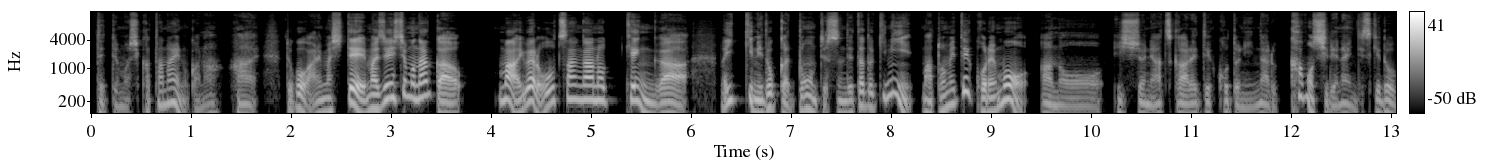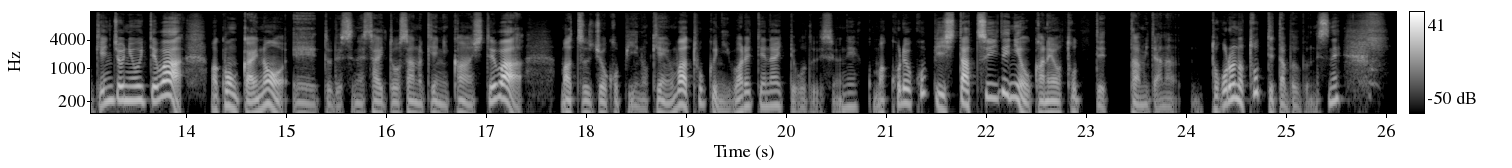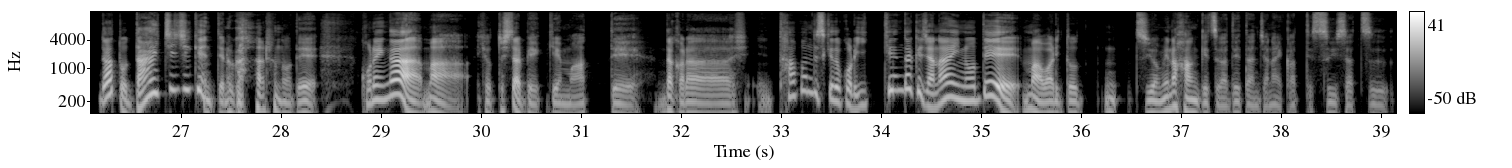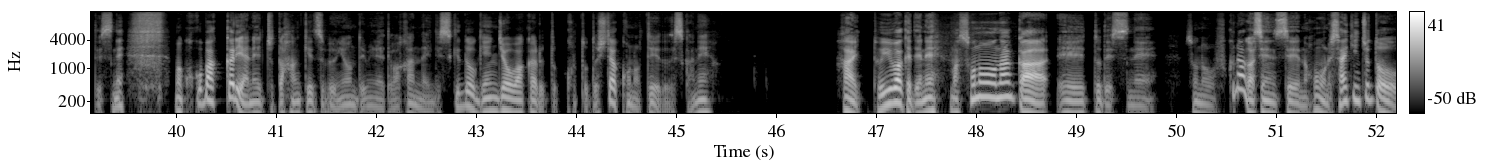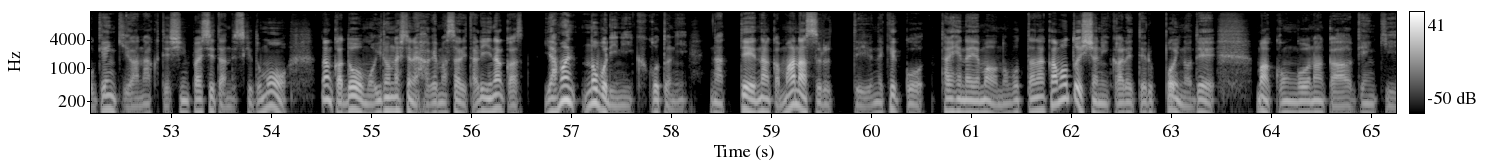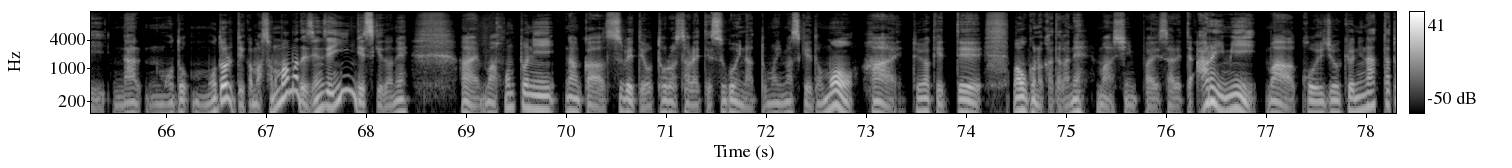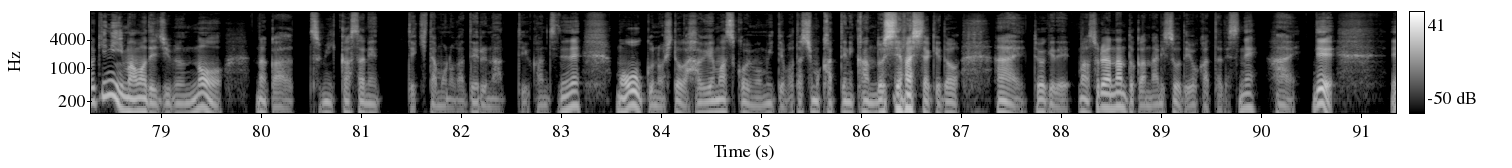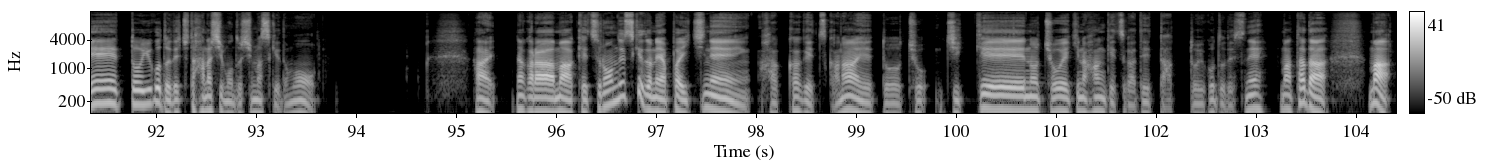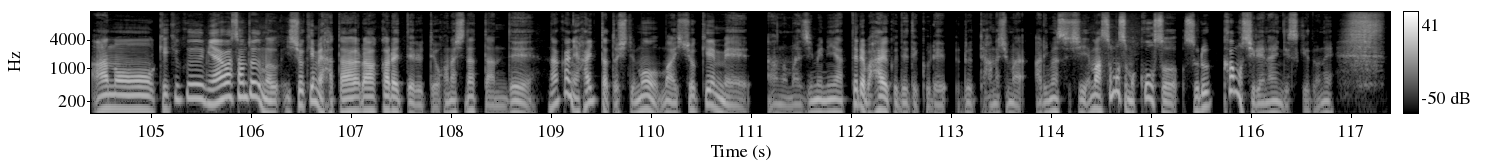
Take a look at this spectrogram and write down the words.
てても仕方ないのかな。はい。ところがありまして、まあ、いずれにしてもなんか、まあ、いわゆる大津さん側の件が、一気にどっかドンって進んでた時にまとめてこれもあの一緒に扱われていくことになるかもしれないんですけど現状においては、まあ、今回の、えーとですね、斉藤さんの件に関しては、まあ、通帳コピーの件は特に言われてないってことですよね。まあ、これをコピーしたついでにお金を取ってたみたいなところの取ってた部分ですね。であと第一事件っていうのがあるのでこれがまあひょっとしたら別件もあって、だから、多分ですけど、これ1件だけじゃないので、まあ割と強めの判決が出たんじゃないかって推察ですね。まあ、ここばっかりはね、ちょっと判決文読んでみないと分かんないんですけど、現状分かることとしてはこの程度ですかね。はい。というわけでね、まあ、そのなんか、えー、っとですね、その福永先生の方もね最近ちょっと元気がなくて心配してたんですけどもなんかどうもいろんな人に励まされたりなんか山登りに行くことになってなんかマナするっていうね結構大変な山を登った仲間と一緒に行かれてるっぽいのでまあ今後なんか元気な戻るっていうかまあそのままで全然いいんですけどね。はい。まあ本当になんか全てを吐露されてすごいなと思いますけどもはい。というわけで、まあ、多くの方がねまあ心配されてある意味まあこういう状況になった時に今まで自分のなんか積み重ねてきたものが出るなっていう感じでね、もう多くの人が励ます声も見て、私も勝手に感動してましたけど、はい。というわけで、まあ、それはなんとかなりそうでよかったですね。はい。で、えー、ということで、ちょっと話戻しますけども、はい。だからまあ結論ですけどね、やっぱり1年8ヶ月かな、えっ、ー、と、実刑の懲役の判決が出たということですね。まあただ、まああのー、結局宮川さんとでも一生懸命働かれてるっていうお話だったんで、中に入ったとしても、まあ一生懸命あの真面目にやってれば早く出てくれるって話もありますし、まあそもそも控訴するかもしれないんですけどね、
